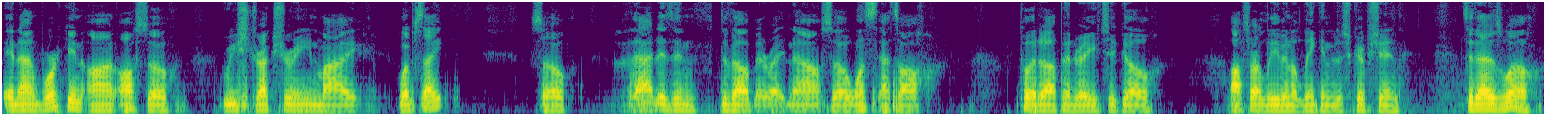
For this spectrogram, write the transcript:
And I'm working on also restructuring my website. So that is in development right now. So once that's all put up and ready to go, I'll start leaving a link in the description to that as well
